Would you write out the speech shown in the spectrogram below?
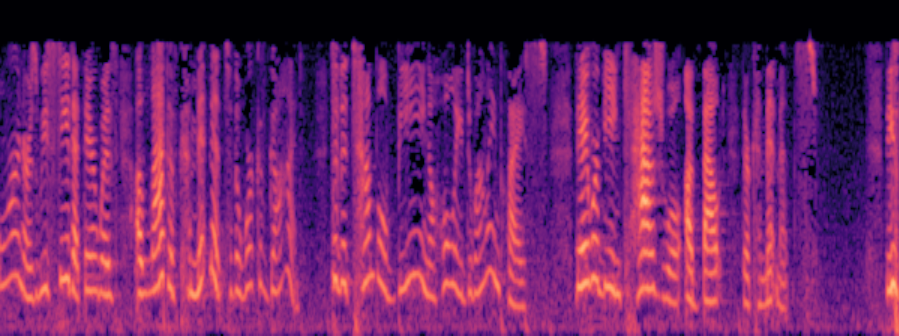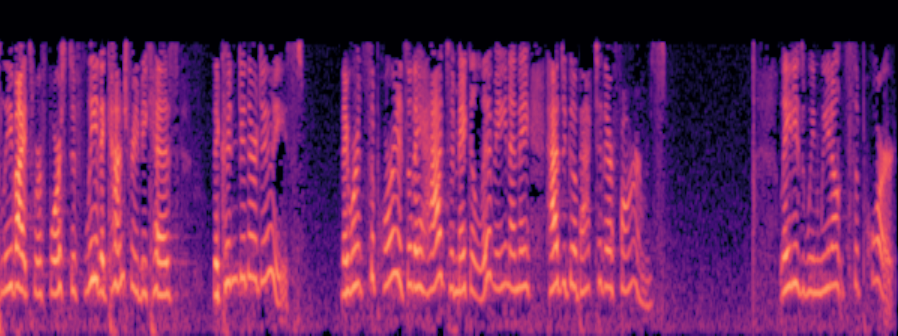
foreigners, we see that there was a lack of commitment to the work of God, to the temple being a holy dwelling place. They were being casual about their commitments. These Levites were forced to flee the country because they couldn't do their duties. They weren't supported, so they had to make a living and they had to go back to their farms. Ladies, when we don't support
